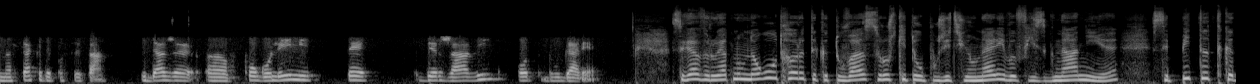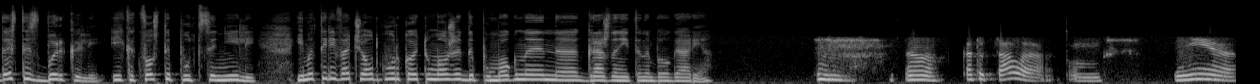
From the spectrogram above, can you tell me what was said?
навсякъде по света. И даже в по-големите държави от България. Сега, вероятно, много от хората като вас, руските опозиционери в изгнание, се питат къде сте сбъркали и какво сте подценили. Имате ли вече отговор, който може да помогне на гражданите на България? Като цяло, ние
